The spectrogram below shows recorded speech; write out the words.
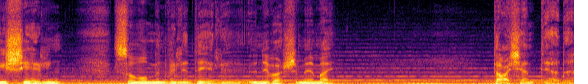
i sjelen, som om hun ville dele universet med meg. Da kjente jeg det,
